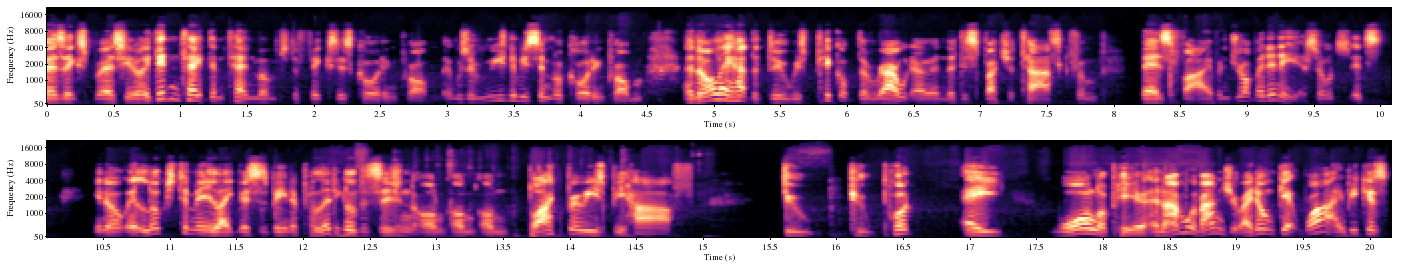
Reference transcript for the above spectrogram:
BES Express, you know, it didn't take them 10 months to fix this coding problem. It was a reasonably simple coding problem, and all they had to do was pick up the router and the dispatcher task from BES 5 and drop it in here. So it's, it's you know, it looks to me like this has been a political decision on, on, on BlackBerry's behalf to to put a wall up here, and I'm with Andrew. I don't get why, because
